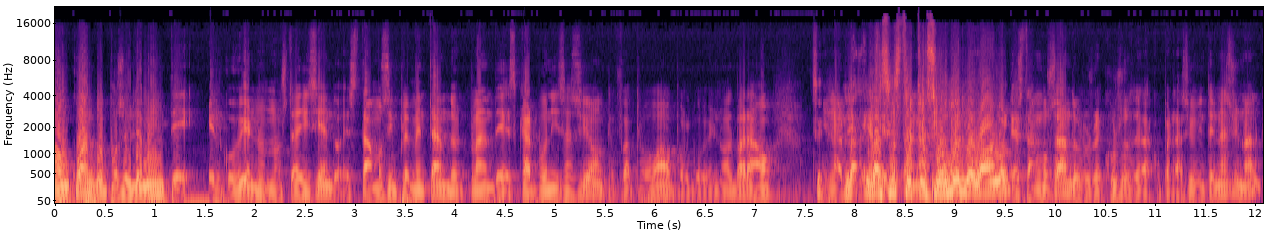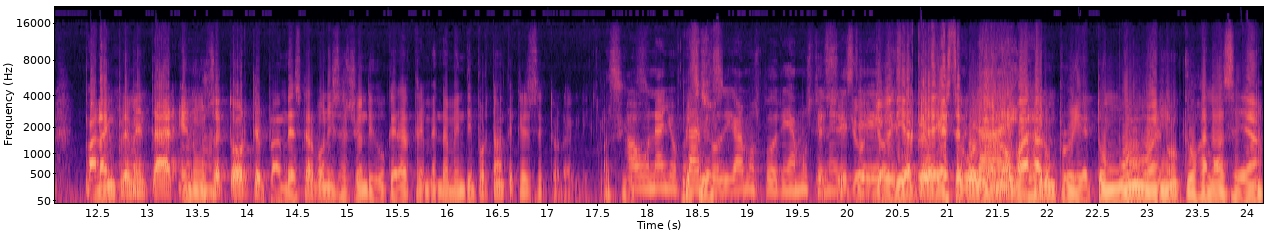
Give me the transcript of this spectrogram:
aun cuando posiblemente el gobierno no está diciendo estamos implementando el plan de descarbonización que fue aprobado por el gobierno Alvarado, en la, las instituciones lo, van porque están usando los recursos de la cooperación internacional para implementar en un sector que el plan de descarbonización dijo que era tremendamente importante, que es el sector agrícola. a un año plazo, digamos, podríamos tener este, yo, yo, diría que este gobierno va a dejar un proyecto muy bueno que ojalá sea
